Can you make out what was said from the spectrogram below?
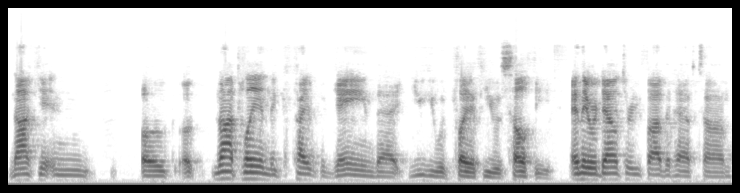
not getting a, a, not playing the type of game that you would play if he was healthy. And they were down 35 at halftime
